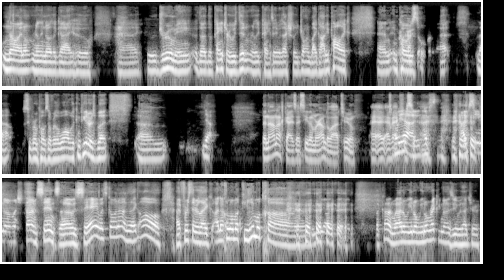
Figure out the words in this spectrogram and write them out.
no, I don't really know the guy who uh, who drew me, the, the painter who didn't really paint it, it was actually drawn by Gotti Pollock and imposed okay. over that, that superimposed over the wall with computers. But um, yeah. The Na Nach guys, I see them around a lot too. I, have oh, actually oh, yeah, seen, I've, I've seen them a bunch of times since. I always say, "Hey, what's going on?" They're like, "Oh." At first, they were like, "Anach. Why don't you know we don't recognize you without your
